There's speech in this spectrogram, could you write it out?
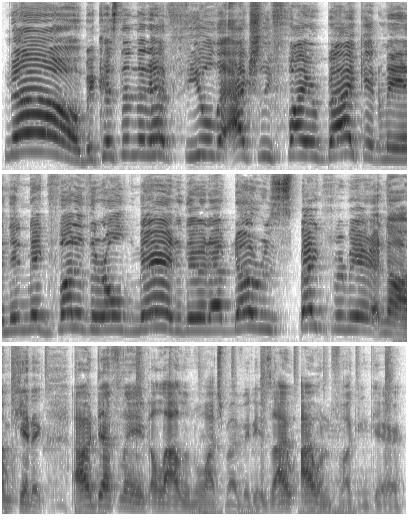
No, because then they'd have fuel to actually fire back at me and they'd make fun of their old man and they would have no respect for me. No, I'm kidding. I would definitely allow them to watch my videos. I, I wouldn't fucking care.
